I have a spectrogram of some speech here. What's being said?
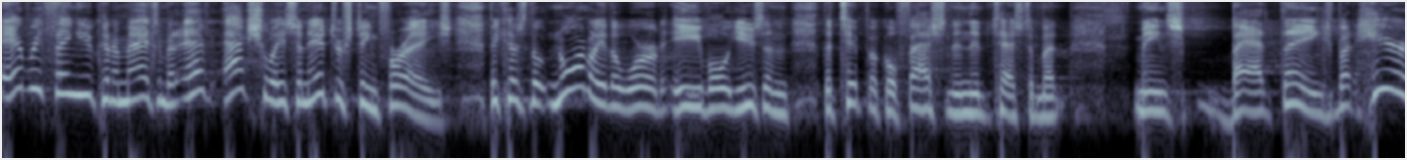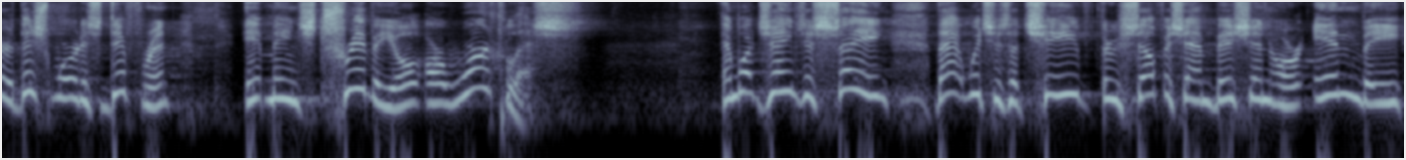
everything you can imagine. But actually, it's an interesting phrase because the, normally the word evil, using the typical fashion in the New Testament, means bad things. But here, this word is different. It means trivial or worthless. And what James is saying, that which is achieved through selfish ambition or envy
